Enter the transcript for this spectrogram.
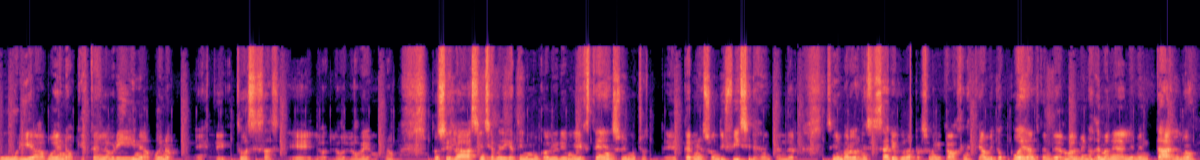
uria, bueno, que está en la orina, bueno, este, todas esas eh, lo, vemos, ¿no? Entonces la ciencia médica tiene un vocabulario muy extenso y muchos eh, términos son difíciles de entender. Sin embargo, es necesario que una persona que trabaje en este ámbito pueda entenderlo, al menos de manera elemental, ¿no?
